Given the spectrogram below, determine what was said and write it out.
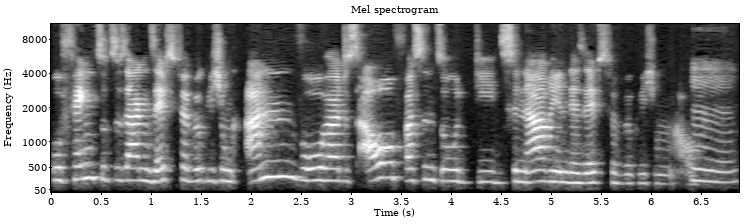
wo fängt sozusagen Selbstverwirklichung an? Wo hört es auf? Was sind so die Szenarien der Selbstverwirklichung auch? Hm.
